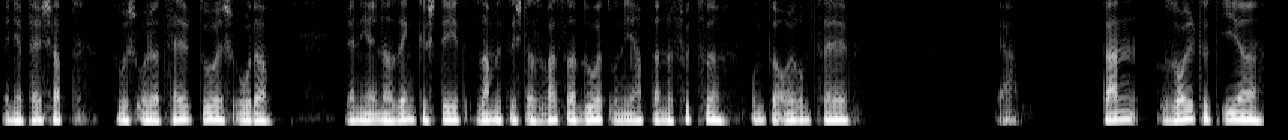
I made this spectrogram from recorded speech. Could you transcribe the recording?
wenn ihr Pech habt, durch euer Zelt durch oder wenn ihr in einer Senke steht, sammelt sich das Wasser dort und ihr habt dann eine Pfütze unter eurem Zelt. Ja, dann solltet ihr,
